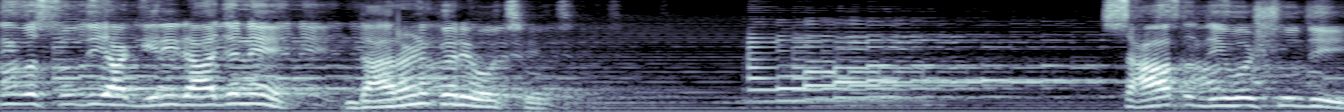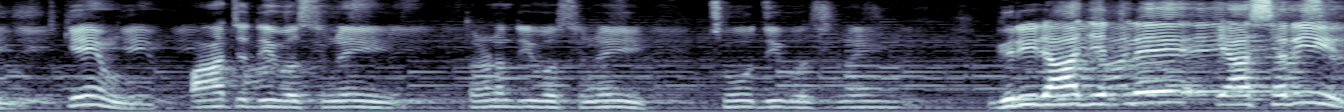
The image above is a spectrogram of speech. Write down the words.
દિવસ સુધી આ ગિરિરાજને ધારણ કર્યો છે. સાત દિવસ સુધી કેમ? પાંચ દિવસ નહીં, ત્રણ દિવસ નહીં, છ દિવસ નહીં. ગિરિરાજ એટલે કે આ શરીર.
